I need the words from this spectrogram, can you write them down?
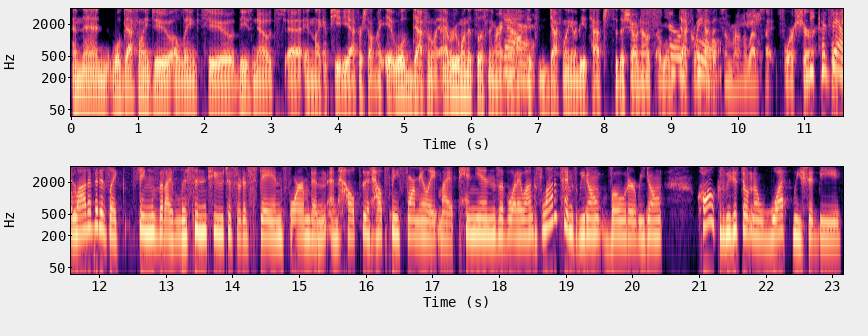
and then we'll definitely do a link to these notes uh, in like a PDF or something. Like it will definitely everyone that's listening right yeah. now, it's definitely going to be attached to the show notes. I will so definitely cool. have it somewhere on the website for sure. Because for yeah, sure. a lot of it is like things that I listen to to sort of stay informed and and help that helps me formulate my opinions of what I want. Because a lot of times we don't vote or we don't call because we just don't know what we should be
